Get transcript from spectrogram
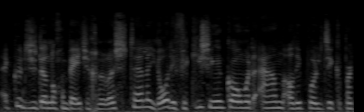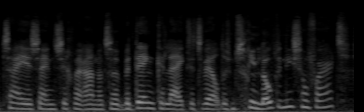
En kunnen ze dan nog een beetje geruststellen? Joh, die verkiezingen komen eraan. Al die politieke partijen zijn zich weer aan het eh, bedenken, lijkt het wel. Dus misschien loopt het niet zo vaart?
